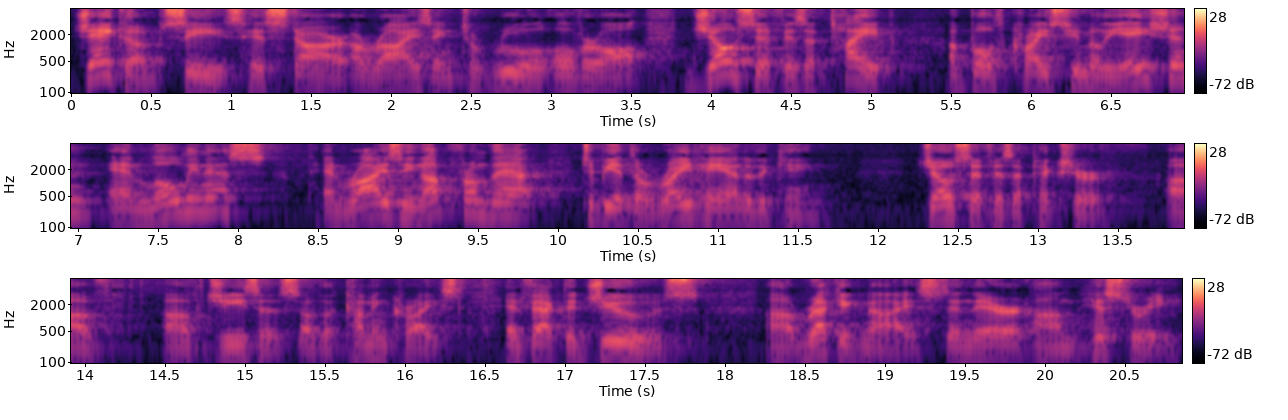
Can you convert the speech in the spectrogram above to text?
Jacob sees his star arising to rule over all. Joseph is a type of both Christ's humiliation and lowliness, and rising up from that to be at the right hand of the king. Joseph is a picture of, of Jesus, of the coming Christ. In fact, the Jews uh, recognized in their um, history,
